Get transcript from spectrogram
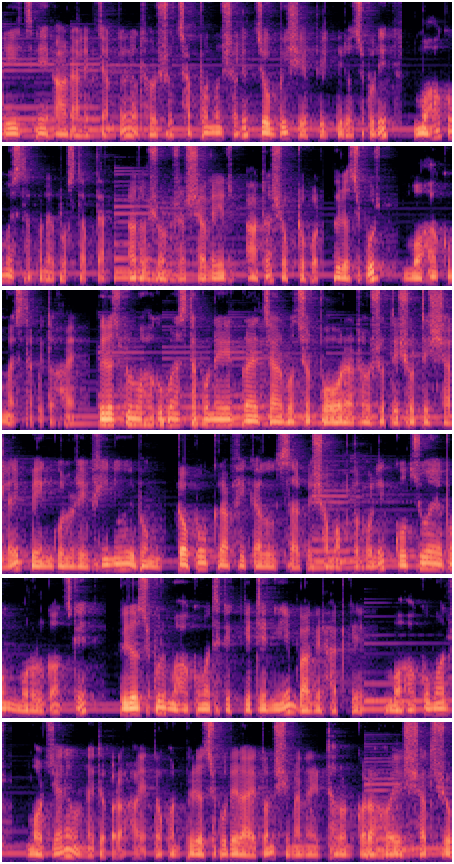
H A R Alexander আঠারোশো ছাপ্পান্ন সালে চব্বিশে এপ্রিল পিরোজপুরে মহকুমা স্থাপনের প্রস্তাব দেন। আঠারোশো উনষাট সালের আঠাশ অক্টোবর পিরোজপুর মহকুমা স্থাপিত হয়। পিরোজপুর মহকুমা স্থাপনের প্রায় চার বছর পর আঠারোশো তেষট্টি সালে বেঙ্গল রেভিনিউ এবং টপোগ্রাফিক্যাল সার্ভে সমাপ্ত হলে কচুয়া এবং মোরলগঞ্জকে পিরোজপুর মহকুমা থেকে কেটে নিয়ে বাগেরহাটকে মহকুমার মর্যাদা উন্নীত করা হয়। তখন পিরোজপুরের আয়তন সীমানা নির্ধারণ করা হয় সাতশো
